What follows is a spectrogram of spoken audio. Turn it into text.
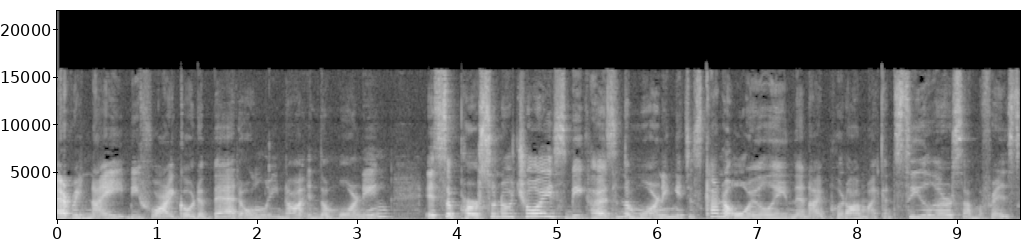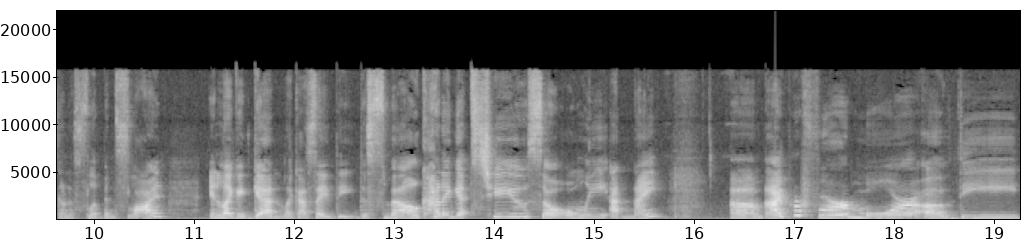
every night before I go to bed only, not in the morning. It's a personal choice because in the morning it's just kind of oily and then I put on my concealer so I'm afraid it's going to slip and slide. And like again, like I say, the, the smell kind of gets to you so only at night. Um, I prefer more of the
